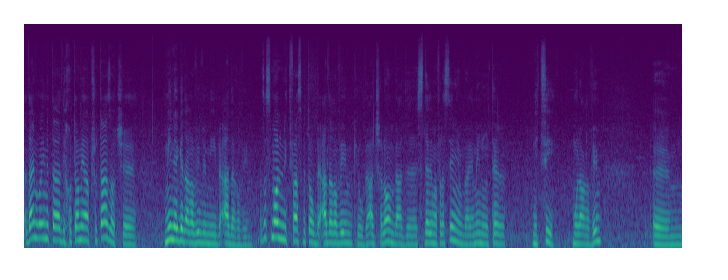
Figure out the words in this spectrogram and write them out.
עדיין רואים את הדיכוטומיה הפשוטה הזאת, שמי נגד ערבים ומי בעד ערבים. אז השמאל נתפס בתור בעד ערבים, כי הוא בעד שלום, בעד אה, הסדר עם הפלסטינים, והימין הוא יותר ניצי מול הערבים. אמ,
